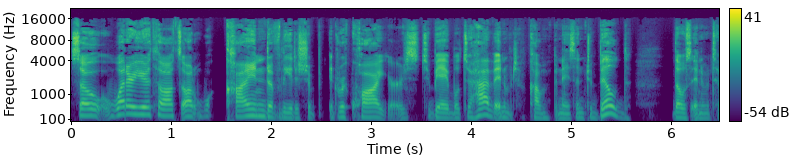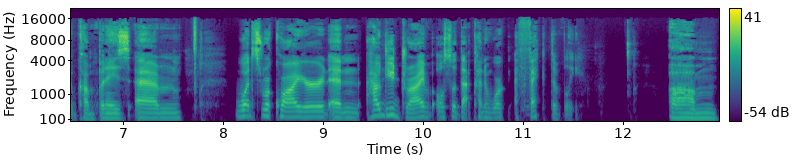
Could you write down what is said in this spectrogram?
So what are your thoughts on what kind of leadership it requires to be able to have innovative companies and to build those innovative companies? Um, what's required, and how do you drive also that kind of work effectively? Um,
